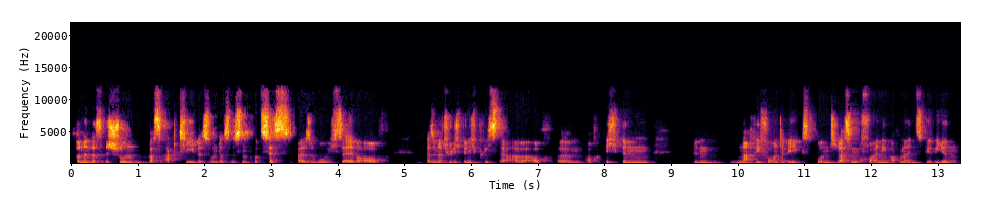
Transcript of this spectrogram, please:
sondern das ist schon was Aktives und das ist ein Prozess, also wo ich selber auch also natürlich bin ich Priester, aber auch, ähm, auch ich bin, bin nach wie vor unterwegs und lasse mich vor allen Dingen auch immer inspirieren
